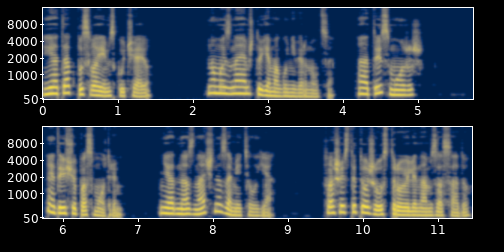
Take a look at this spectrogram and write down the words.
Я так по своим скучаю. Но мы знаем, что я могу не вернуться. А ты сможешь. Это еще посмотрим». Неоднозначно заметил я. Фашисты тоже устроили нам засаду.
